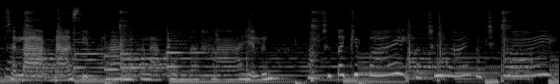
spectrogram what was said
ับฉลากนะ 15 มกราคมนะคะ อย่าลืมฝากชื่อตะคลิปไว้ ฝากชื่อไว้ ฝากชื่อไว้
